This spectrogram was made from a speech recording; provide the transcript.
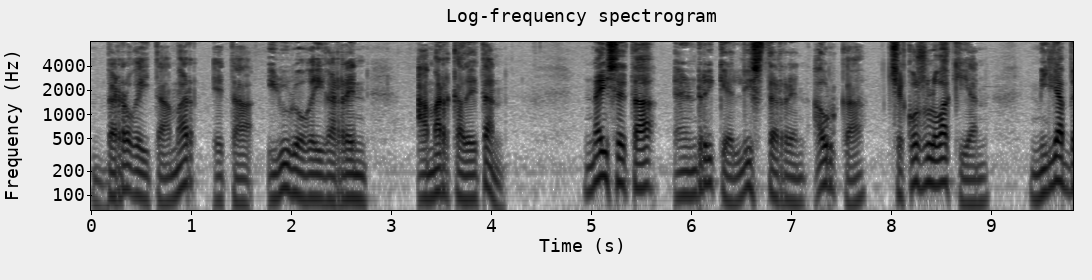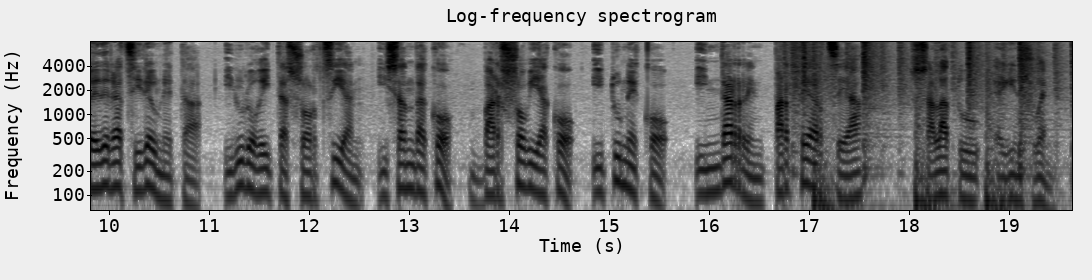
berrogeita amar eta irurogei garren amarkadetan. Naiz eta Enrique Listerren aurka Txekoslovakian mila bederatzireun eta irurogeita sortzian izandako Barsobiako ituneko indarren parte hartzea salatu egin zuen.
